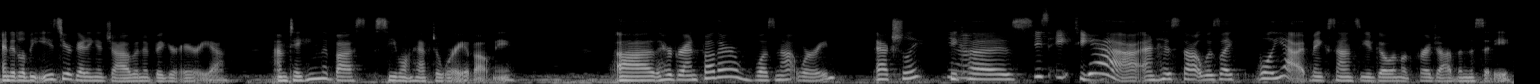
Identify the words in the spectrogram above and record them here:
and it'll be easier getting a job in a bigger area. I'm taking the bus so you won't have to worry about me. Uh, her grandfather was not worried, actually, Yeah. because she's 18. yeah, and his thought was like, well, yeah, it makes sense you'd go and look for a job in the city.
